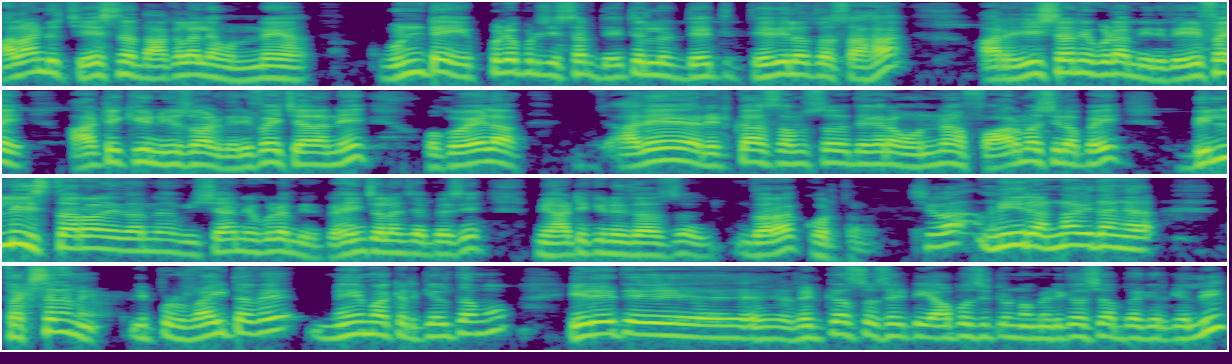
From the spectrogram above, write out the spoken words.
అలాంటివి చేసిన దాఖలాలు ఏమైనా ఉన్నాయా? ఉంటే ఎప్పుడెప్పుడు చేస్తారు తేదీలు తేదీలతో సహా ఆ రిజిస్టర్ని కూడా మీరు వెరిఫై ఆర్టీక్యూ న్యూస్ వాళ్ళు వెరిఫై చేయాలని ఒకవేళ అదే రెడ్ క్రాస్ సంస్థ దగ్గర ఉన్న ఫార్మసీలపై బిల్లు ఇస్తారా లేదన్న విషయాన్ని కూడా మీరు గ్రహించాలని చెప్పేసి మీ ఆర్టీక్యూ న్యూస్ ద్వారా కోరుతున్నాను శివ మీరు అన్న విధంగా తక్షణమే ఇప్పుడు రైట్ అవే మేము అక్కడికి వెళ్తాము. ఏదైతే రెడ్ క్రాస్ సొసైటీ ఆపోజిట్ ఉన్న మెడికల్ షాప్ దగ్గరికి వెళ్ళి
